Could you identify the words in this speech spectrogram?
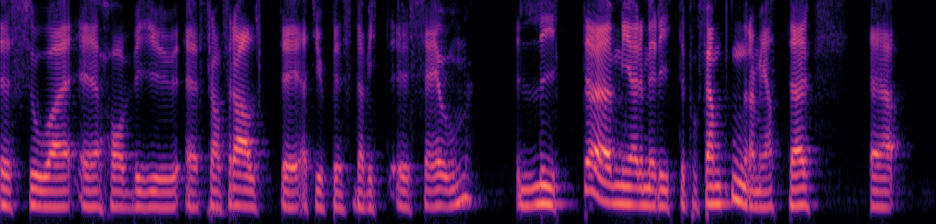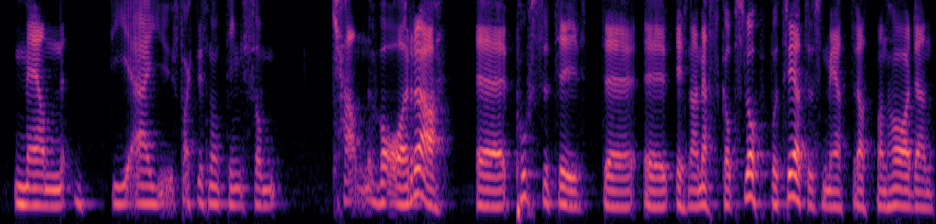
eh, så eh, har vi ju eh, framförallt eh, Etiopiens David eh, Seum. Lite mer meriter på 1500 meter men det är ju faktiskt någonting som kan vara eh, positivt eh, eh, i sådana mästerskapslopp på 3000 meter att man har den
